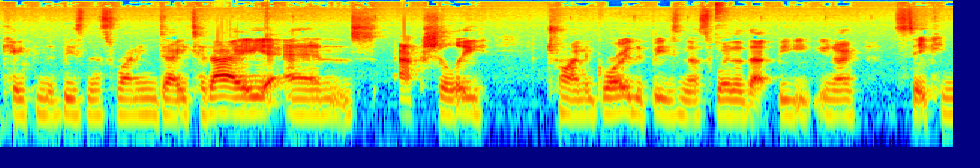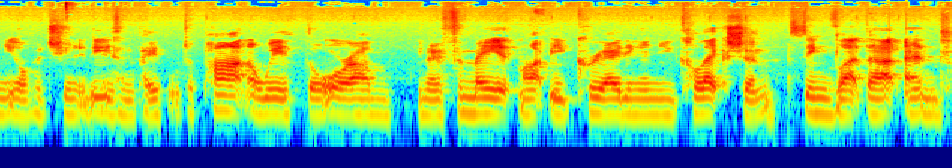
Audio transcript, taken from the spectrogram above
keeping the business running day to day and actually trying to grow the business, whether that be, you know, seeking new opportunities and people to partner with, or, um, you know, for me, it might be creating a new collection, things like that. And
